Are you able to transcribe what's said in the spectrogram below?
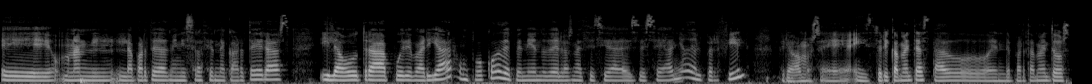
eh, una en la parte de administración de carteras y la otra puede variar un poco dependiendo de las necesidades de ese año, del perfil, pero vamos, eh, históricamente ha estado en departamentos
